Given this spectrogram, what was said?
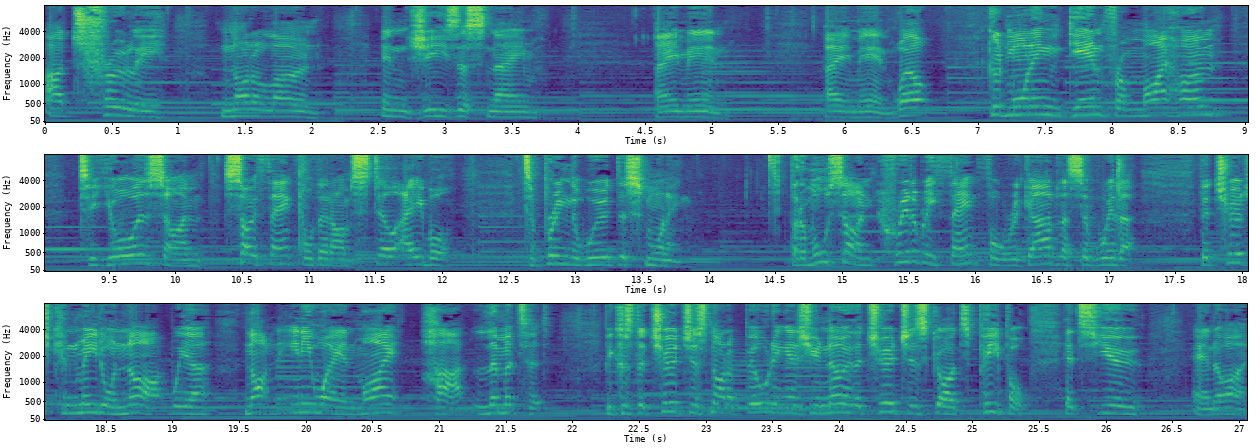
are truly not alone. In Jesus' name, amen. Amen. Well, Good morning again from my home to yours. I'm so thankful that I'm still able to bring the word this morning. But I'm also incredibly thankful, regardless of whether the church can meet or not, we are not in any way, in my heart, limited. Because the church is not a building, as you know, the church is God's people. It's you and I.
